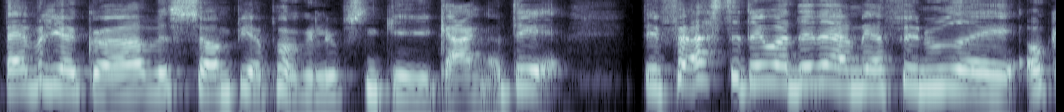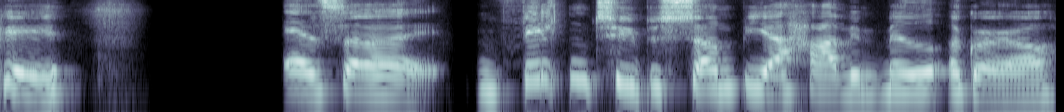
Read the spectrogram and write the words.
hvad vil jeg gøre, hvis zombie-apokalypsen gik i gang? Og det, det første, det var det der med at finde ud af, okay, altså, hvilken type zombier har vi med at gøre?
